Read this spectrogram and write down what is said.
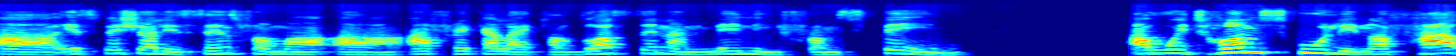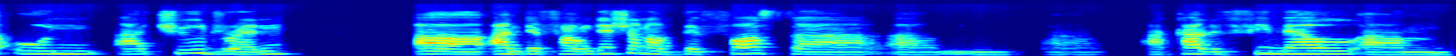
uh, especially saints from uh, uh, Africa like Augustine and many from Spain. Uh, with homeschooling of her own children and the foundation of the first um, female um,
